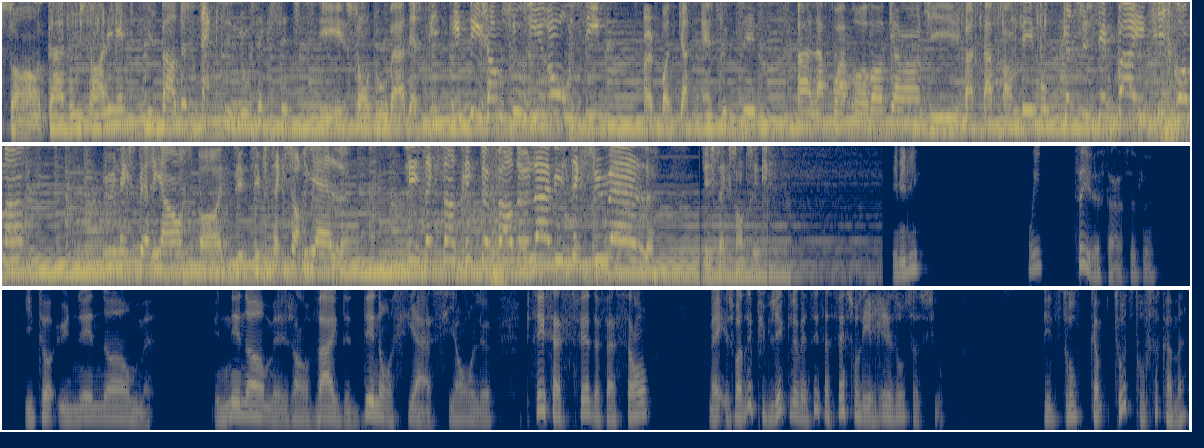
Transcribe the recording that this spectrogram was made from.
Sans tabou, sans limite, ils parlent de sexe, ils nous excitent. Et ils sont ouverts d'esprit, et tes jambes souriront aussi. Un podcast instructif, à la fois provoquant, qui va t'apprendre des mots que tu sais pas écrire comment. Une expérience auditive sexorielle. Les sexcentriques te parlent de la vie sexuelle. Les sexcentriques. Émilie? Oui. Tu sais, là, c'est un site, là. Il t'a une énorme, une énorme, genre, vague de dénonciation, là. Puis, tu sais, ça se fait de façon, ben, je vais dire public, là, mais tu sais, ça se fait sur les réseaux sociaux. Puis, tu trouves, comme, toi, tu trouves ça comment?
